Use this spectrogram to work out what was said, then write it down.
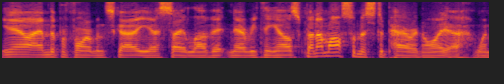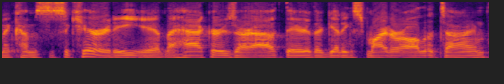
you know, I'm the performance guy. Yes, I love it and everything else, but I'm also Mr. Paranoia when it comes to security. And the hackers are out there. They're getting smarter all the time.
